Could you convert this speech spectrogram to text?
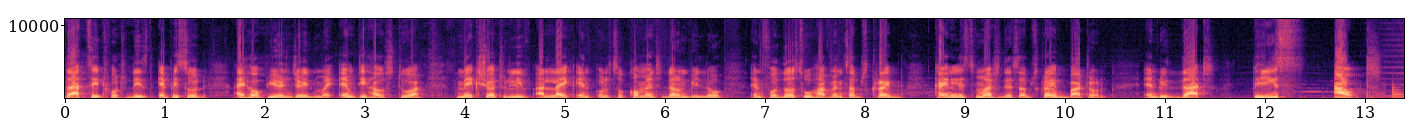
That's it for today's episode. I hope you enjoyed my empty house tour. Make sure to leave a like and also comment down below. And for those who haven't subscribed, kindly smash the subscribe button. And with that, peace out.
